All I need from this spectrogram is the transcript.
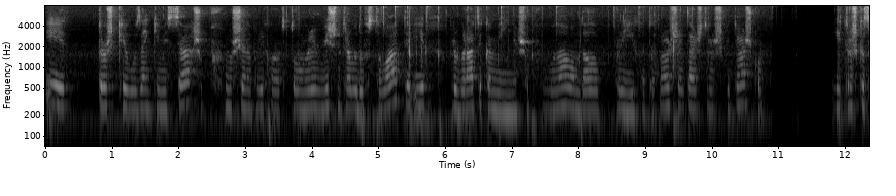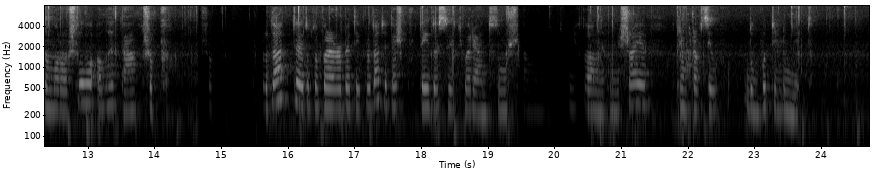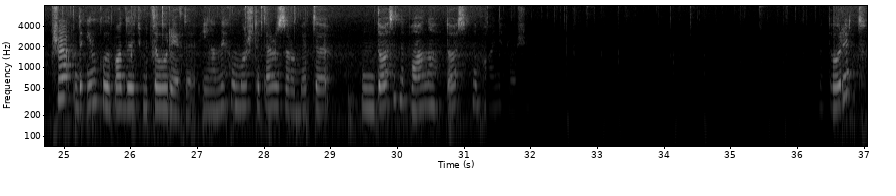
І трошки вузенькі місця, щоб машина приїхала. Тобто вам вічно треба буде вставати і прибирати каміння, щоб вона вам дала проїхати. Коротше, теж трошки тяжко і трошки заморочливо, але так, щоб продати, тобто переробити і продати, теж крутий досить варіант, тому що там ніхто вам не помішає, окрім гравців, добути ліміт. Ще де інколи падають метеорити, і на них ви можете теж заробити досить непогано, досить непогані гроші. Метеорит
